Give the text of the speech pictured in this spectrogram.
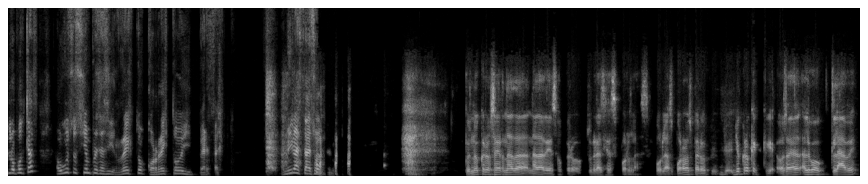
otro podcast. Augusto siempre es así, recto, correcto y perfecto. Amiga, está eso. pues no creo ser nada, nada de eso, pero gracias por las, por las porras. Pero yo, creo que, o sea, algo clave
